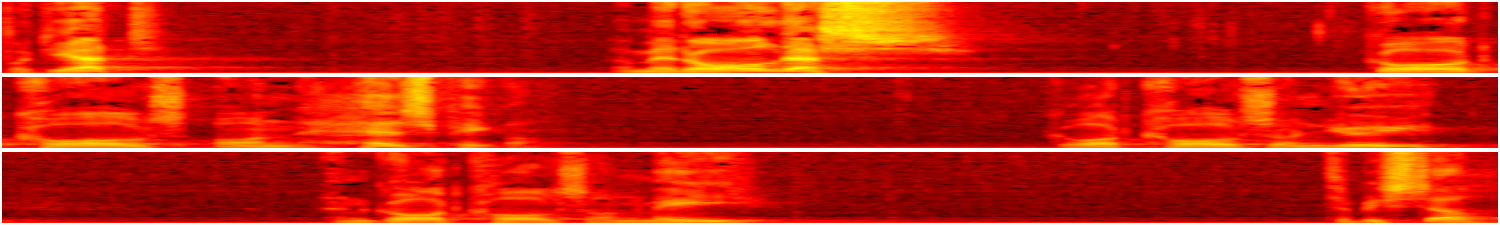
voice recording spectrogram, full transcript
But yet, amid all this, God calls on His people. God calls on you, and God calls on me to be still.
